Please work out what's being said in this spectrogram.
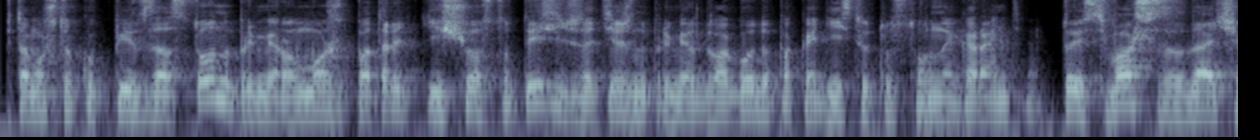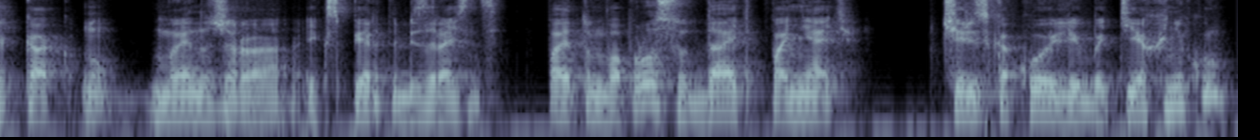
Потому что купив за 100, например, он может потратить еще 100 тысяч за те же, например, 2 года, пока действует условная гарантия. То есть ваша задача как ну, менеджера, эксперта, без разницы, по этому вопросу дать понять через какую-либо технику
